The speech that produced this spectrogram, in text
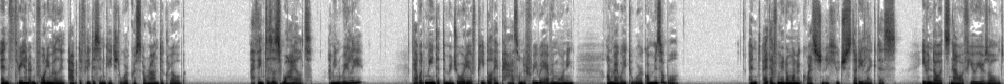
and 340 million actively disengaged workers around the globe. I think this is wild. I mean, really? That would mean that the majority of people I pass on the freeway every morning on my way to work are miserable. And I definitely don't want to question a huge study like this, even though it's now a few years old.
